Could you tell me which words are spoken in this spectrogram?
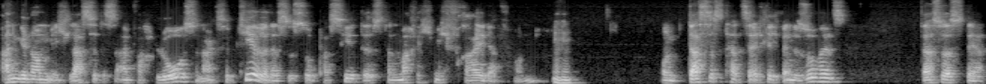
Angenommen, ich lasse das einfach los und akzeptiere, dass es so passiert ist, dann mache ich mich frei davon. Mhm. Und das ist tatsächlich, wenn du so willst, das, was der,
